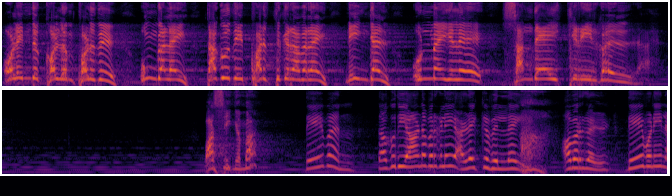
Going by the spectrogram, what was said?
ஒளிந்து கொள்ளும் பொழுது உங்களை தகுதிப்படுத்துகிறவரை நீங்கள் உண்மையிலே சந்தேகிக்கிறீர்கள். வாசிங்கம்மா. தேவன் தகுதியானவர்களை அழைக்கவில்லை. அவர்கள் தேவனின்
